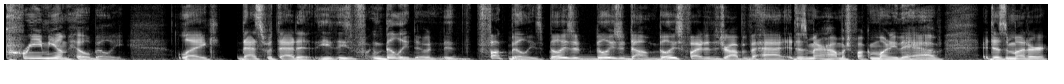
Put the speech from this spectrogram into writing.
premium hillbilly. Like that's what that is. He, he's a fucking Billy, dude. Fuck Billies. Billies are are dumb. Billies fight at the drop of a hat. It doesn't matter how much fucking money they have. It doesn't matter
